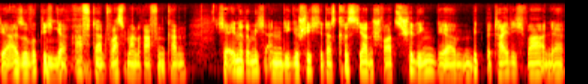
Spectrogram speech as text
der also wirklich mhm. gerafft hat, was man raffen kann. Ich erinnere mich an die Geschichte, dass Christian Schwarz-Schilling, der mitbeteiligt war an der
